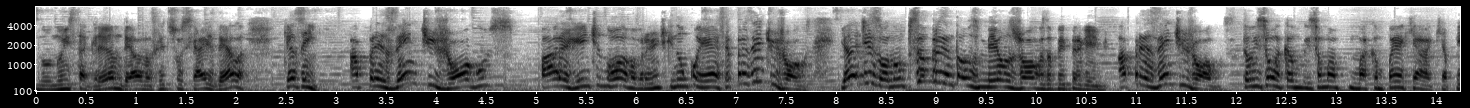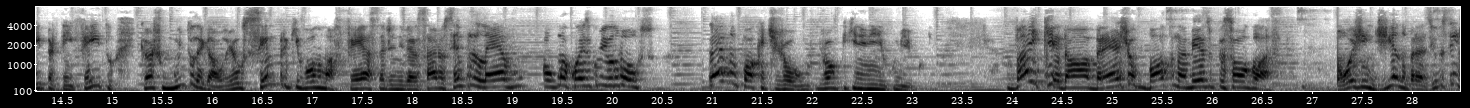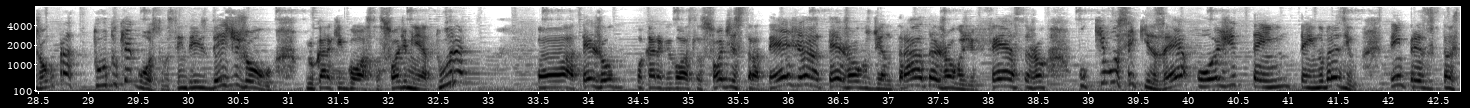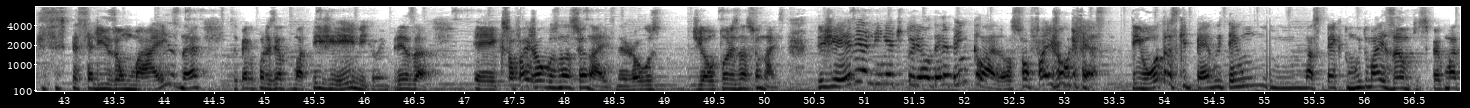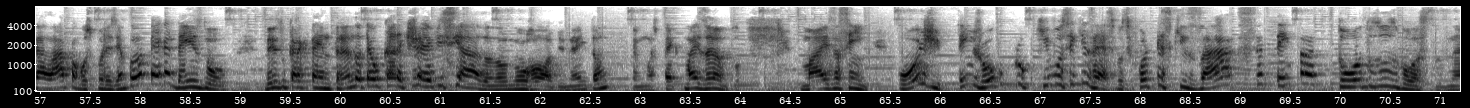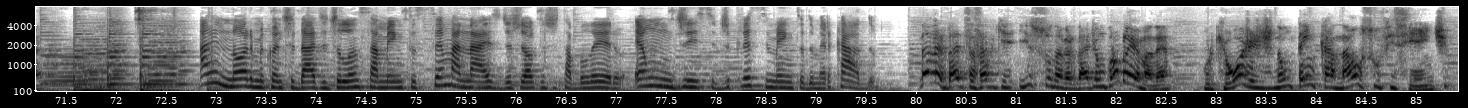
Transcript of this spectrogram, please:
no, no Instagram dela, nas redes sociais dela, que assim, apresente jogos para gente nova, para gente que não conhece. Apresente jogos. E ela diz: ó, não precisa apresentar os meus jogos da Paper Game, apresente jogos. Então, isso é uma, isso é uma, uma campanha que a, que a Paper tem feito que eu acho muito legal. Eu sempre que vou numa festa de aniversário, eu sempre levo alguma coisa comigo no bolso. Levo um pocket jogo, um jogo pequenininho comigo. Vai que dá uma brecha, eu boto na mesa e o pessoal gosta. Hoje em dia, no Brasil, você tem jogo para tudo que é gosto. Você tem desde, desde jogo para o cara que gosta só de miniatura, Uh, até jogo para cara que gosta só de estratégia, até jogos de entrada, jogos de festa, jogo, o que você quiser hoje tem tem no Brasil. Tem empresas que, que se especializam mais, né? Você pega por exemplo uma TGM, que é uma empresa é, que só faz jogos nacionais, né? Jogos de autores nacionais. TGM a linha editorial dele é bem clara, ela só faz jogo de festa. Tem outras que pegam e tem um, um aspecto muito mais amplo. Você pega uma Galápagos, por exemplo, ela pega desde o desde o cara que está entrando até o cara que já é viciado no, no hobby, né? Então tem um aspecto mais amplo. Mas assim, hoje tem jogo para o que você quiser. Se você for pesquisar, você tem para todos os gostos, né? A enorme quantidade de lançamentos semanais de jogos de tabuleiro é um indício de crescimento do mercado? Na verdade, você sabe que isso, na verdade, é um problema, né? Porque hoje a gente não tem canal suficiente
